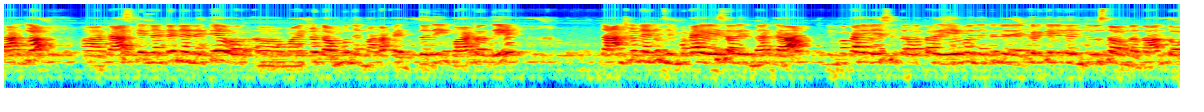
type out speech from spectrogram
దాంట్లో టాస్క్ ఏంటంటే నేనైతే మా ఇంట్లో డమ్ము ఉంది అనమాట పెద్దది వాటర్ది దాంట్లో నేను నిమ్మకాయ వేసాను ఇందాక. నిమ్మకాయ వేసిన తర్వాత అది ఏమైందంటే నేను ఎక్కడికి వెళ్ళి నేను చూస్తూ ఉన్నా దాంతో.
